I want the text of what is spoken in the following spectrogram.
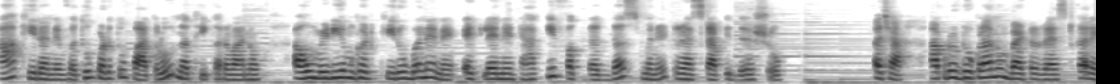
આ ખીરાને વધુ પડતું પાતળું નથી કરવાનું. આવું મીડિયમ ઘટ ખીરું બને ને એટલે એને ઢાંકી ફક્ત દસ મિનિટ રેસ્ટ આપી દેશું. અચ્છા, આપણું ઢોકળાનું બેટર રેસ્ટ કરે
